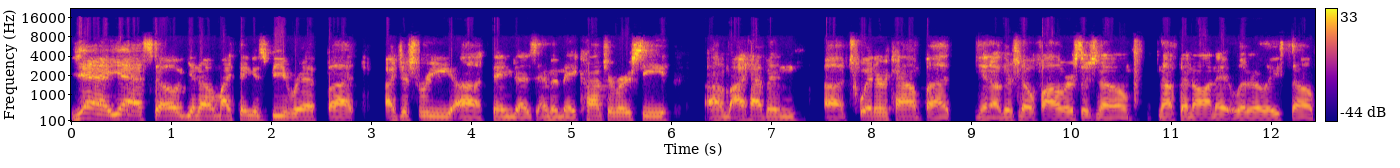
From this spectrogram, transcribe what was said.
Yeah, yeah. So you know, my thing is B Rip, but I just re uh, thinged as MMA controversy. Um, I haven't uh, Twitter account, but you know, there's no followers, there's no nothing on it, literally. So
